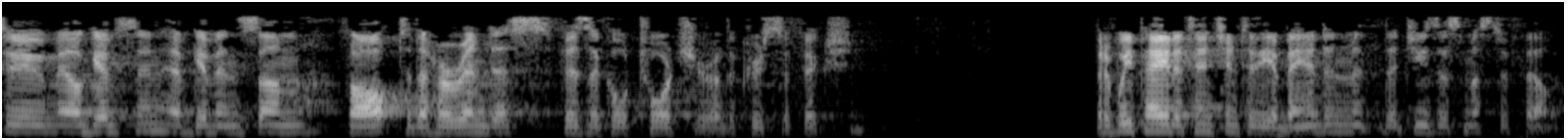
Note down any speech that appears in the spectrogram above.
to Mel Gibson, have given some thought to the horrendous physical torture of the crucifixion. But if we paid attention to the abandonment that Jesus must have felt,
